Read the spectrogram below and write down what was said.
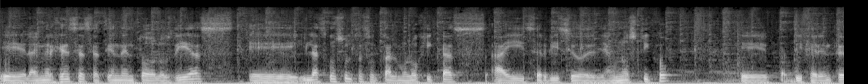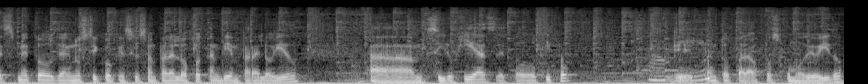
la emergencia se atienden todos los días y las consultas oftalmológicas hay servicio de diagnóstico eh, diferentes métodos de diagnóstico que se usan para el ojo, también para el oído, cirugías de todo tipo, eh, tanto para ojos como de oído.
